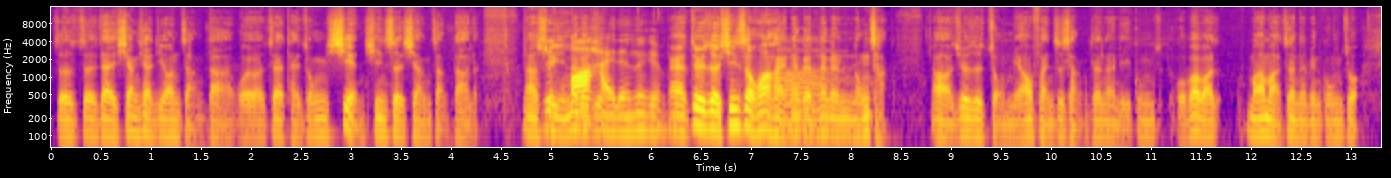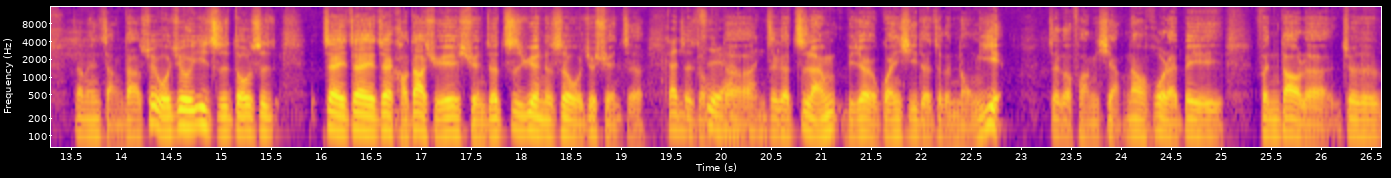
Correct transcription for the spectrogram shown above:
这这在乡下地方长大，我在台中县新社乡长大的，那所以那个花海的那个哎，对对，新社花海那个、啊那个农场啊，就是种苗繁殖场在那里工作，我爸爸妈妈在那边工作，在那边长大，所以我就一直都是在在在考大学选择志愿的时候，我就选择这种的这个自然比较有关系的这个农业这个方向。那后来被分到了，就是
